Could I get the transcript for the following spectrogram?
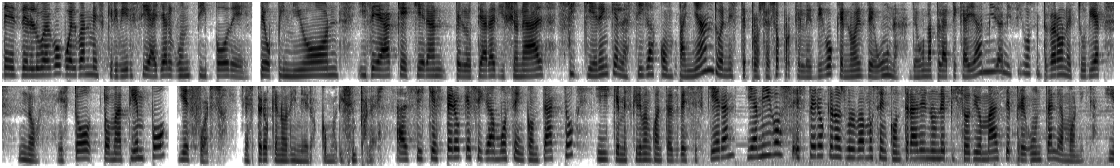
Desde luego, vuélvanme a escribir si hay algún tipo de, de opinión, idea que quieran pelotear adicional, si quieren que las siga acompañando en este proceso, porque les digo que no es de una, de una plática. Ya, mira, mis hijos empezaron a estudiar. No, esto toma tiempo y esfuerzo. Espero que no dinero, como dicen por ahí. Así que espero que sigamos en contacto y que me escriban cuantas veces quieran. Y amigos, espero que nos volvamos a encontrar en un episodio más de Pregúntale a Mónica. Y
